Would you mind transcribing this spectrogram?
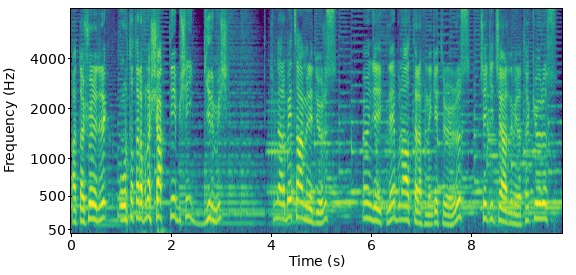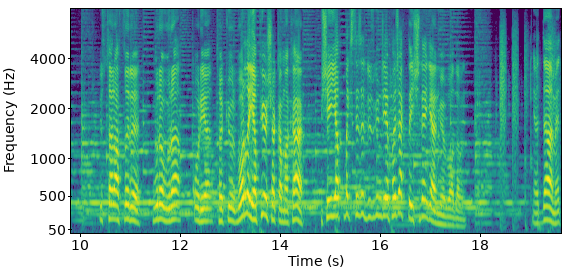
Hatta şöyle direkt orta tarafına şak diye bir şey girmiş. Şimdi arabayı tamir ediyoruz. Öncelikle bunu alt tarafına getiriyoruz. Çekiç yardımıyla takıyoruz. Üst tarafları vura vura oraya takıyoruz. Bu arada yapıyor şaka maka. Bir şey yapmak istese düzgünce yapacak da işine gelmiyor bu adamın. Evet devam et.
